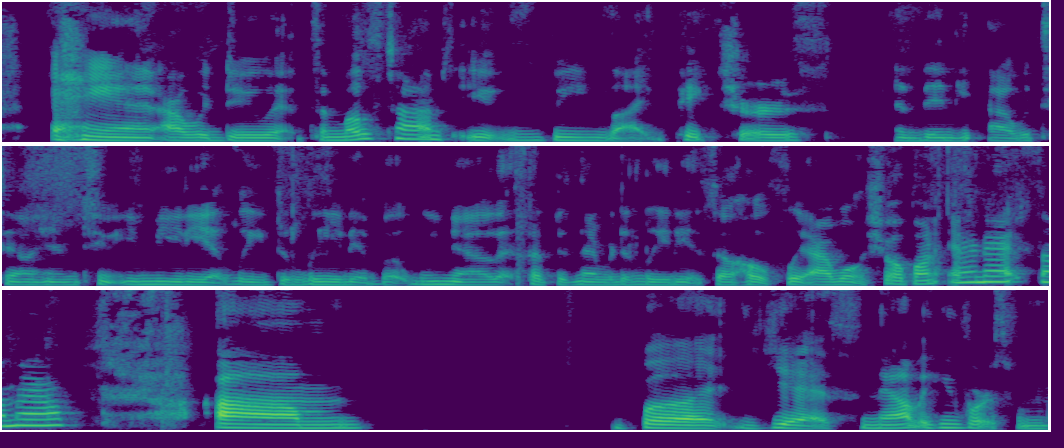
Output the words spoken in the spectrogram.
and I would do it. So most times it would be like pictures, and then I would tell him to immediately delete it. But we know that stuff is never deleted, so hopefully I won't show up on the internet somehow. Um, but yes, now that he works from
